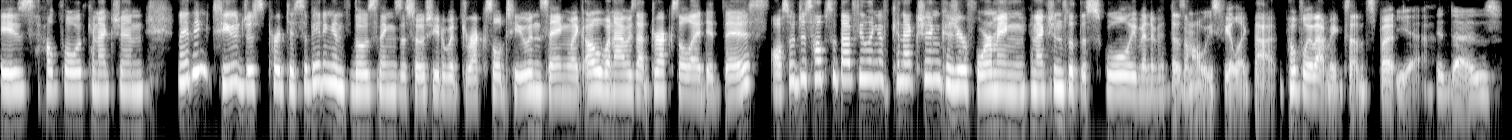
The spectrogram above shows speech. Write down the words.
is helpful with connection. And I think too, just participating in those things associated with Drexel too, and saying like, oh, when I was at Drexel, I did this, also just helps with that feeling of connection because you're forming connections with the school, even if it doesn't always feel like that. Hopefully that makes sense. But Yeah, it does.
